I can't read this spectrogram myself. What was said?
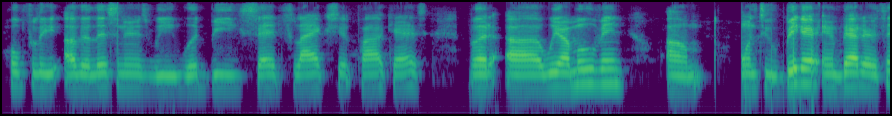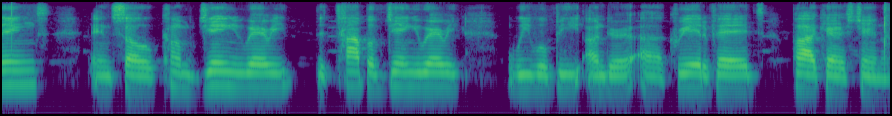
hopefully other listeners. We would be said flagship podcast, but uh, we are moving um, on to bigger and better things. And so, come January, the top of January, we will be under uh, Creative Heads podcast channel.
